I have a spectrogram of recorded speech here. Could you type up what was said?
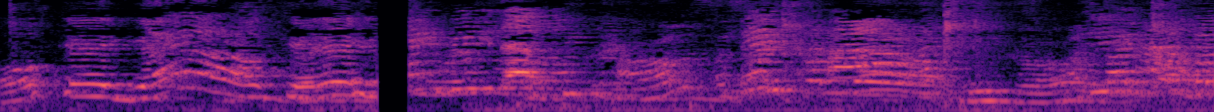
Okay, yeah, okay. Maybe that becomes a big house.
